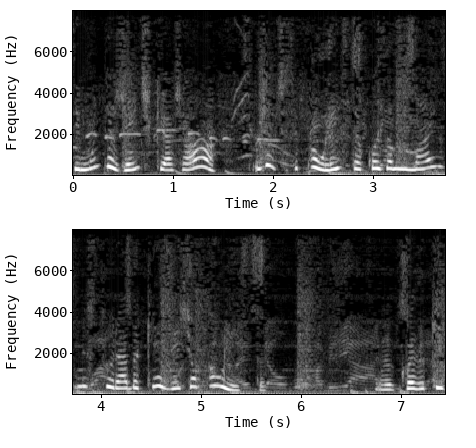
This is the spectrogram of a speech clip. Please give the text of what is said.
Tem muita gente que acha, ah, gente, esse paulista é a coisa mais misturada que existe, é um paulista. É coisa que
